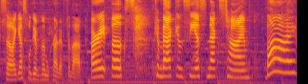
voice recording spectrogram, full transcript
So I guess we'll give them credit for that. All right, folks, come back and see us next time. Bye.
